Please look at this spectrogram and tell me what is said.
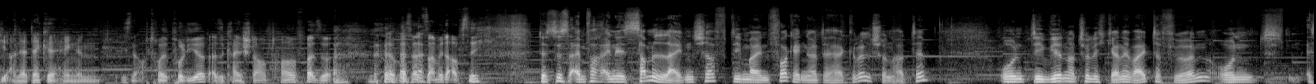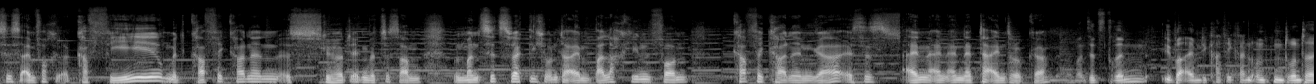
die an der Decke hängen. Die sind auch toll poliert, also kein Staub drauf. Also was hat es damit auf sich? Das ist einfach eine Sammelleidenschaft, die mein Vorgänger, der Herr Grill, schon hatte. Und die wir natürlich gerne weiterführen. Und es ist einfach Kaffee mit Kaffeekannen. Es gehört irgendwie zusammen. Und man sitzt wirklich unter einem Baldachin von Kaffeekannen. Gell? Es ist ein, ein, ein netter Eindruck. Gell? Man sitzt drin, über einem die Kaffeekannen, unten drunter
